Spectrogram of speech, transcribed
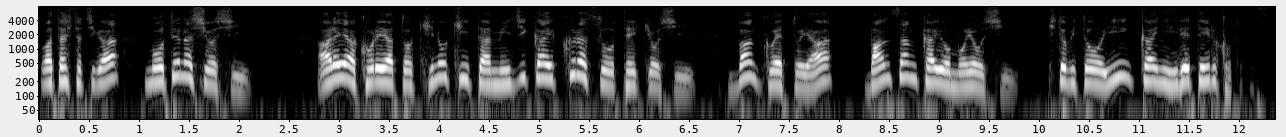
私たちがもてなしをし、あれやこれやと気の利いた短いクラスを提供し、バンクエットや晩餐会を催し、人々を委員会に入れていることです。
